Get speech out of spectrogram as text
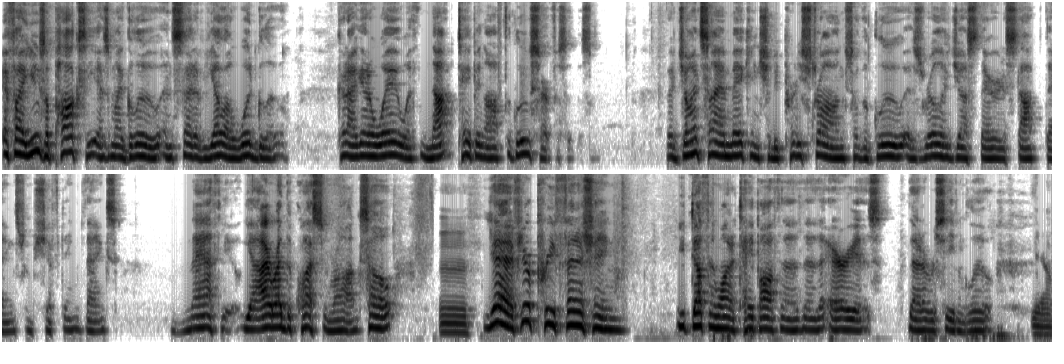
If I use epoxy as my glue instead of yellow wood glue, could I get away with not taping off the glue surfaces? The joints I am making should be pretty strong, so the glue is really just there to stop things from shifting. Thanks. Matthew. Yeah, I read the question wrong. So, Mm, yeah, if you're pre-finishing, you definitely want to tape off the, the, the areas that are receiving glue. yeah.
